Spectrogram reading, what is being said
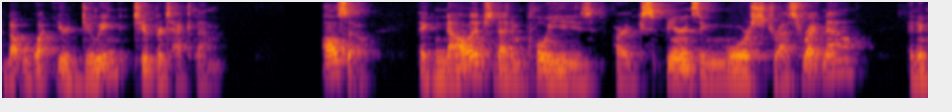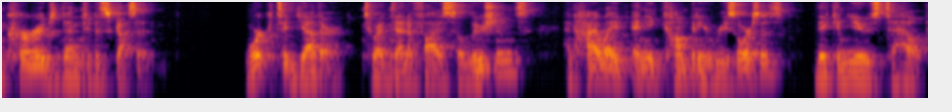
about what you're doing to protect them. Also, acknowledge that employees are experiencing more stress right now and encourage them to discuss it. Work together to identify solutions and highlight any company resources they can use to help.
